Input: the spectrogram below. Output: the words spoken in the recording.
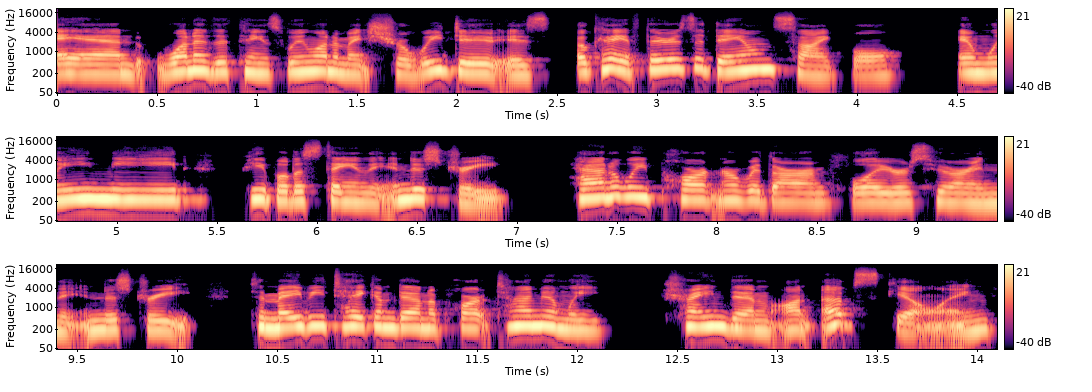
And one of the things we want to make sure we do is okay, if there is a down cycle and we need people to stay in the industry, how do we partner with our employers who are in the industry to maybe take them down to part time and we train them on upskilling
